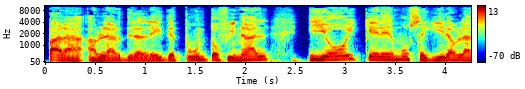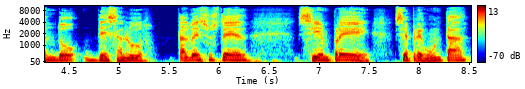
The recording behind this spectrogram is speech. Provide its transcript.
para hablar de la ley de punto final y hoy queremos seguir hablando de salud. Tal vez usted siempre se pregunta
